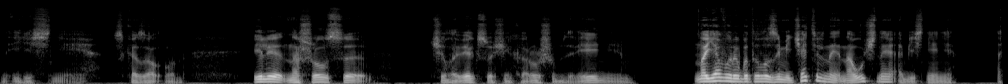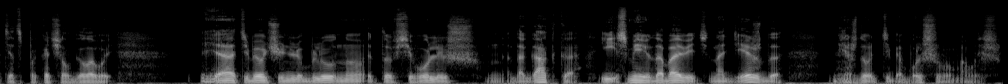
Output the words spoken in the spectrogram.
яснее, — сказал он. — Или нашелся человек с очень хорошим зрением. Но я выработала замечательное научное объяснение. Отец покачал головой. Я тебя очень люблю, но это всего лишь догадка, и, смею добавить, надежда. Я жду от тебя большего, малыш.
